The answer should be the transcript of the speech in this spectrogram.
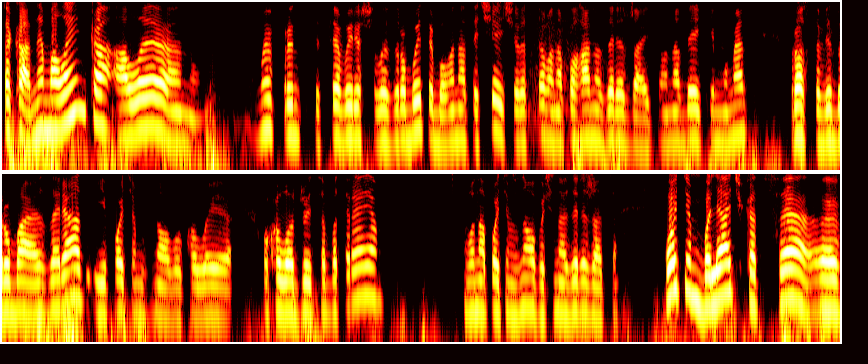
така не маленька, але ну, ми, в принципі, це вирішили зробити, бо вона тече і через це вона погано заряджається. Вона в деякий момент просто відрубає заряд, і потім знову, коли охолоджується батарея, вона потім знову починає заряджатися. Потім болячка це е,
